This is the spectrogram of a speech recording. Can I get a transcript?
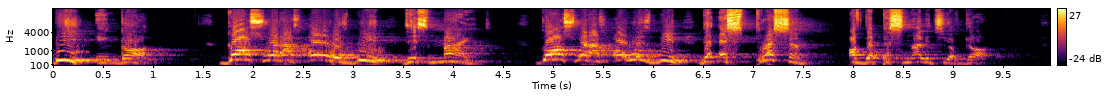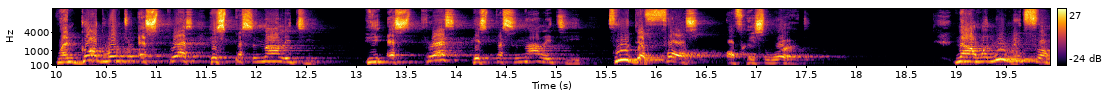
been in God. God's word has always been his mind. God's word has always been the expression of the personality of God. When God wants to express his personality, he expressed his personality through the force of his word. Now, when we read from,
